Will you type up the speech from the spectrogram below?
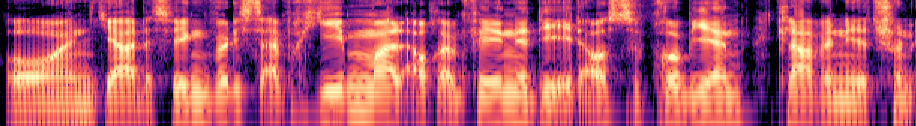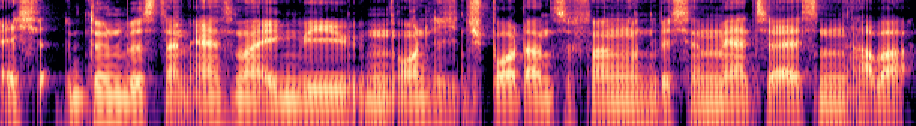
Und ja, deswegen würde ich es einfach jedem mal auch empfehlen, eine Diät auszuprobieren. Klar, wenn du jetzt schon echt dünn bist, dann erstmal irgendwie einen ordentlichen Sport anzufangen und ein bisschen mehr zu essen, aber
